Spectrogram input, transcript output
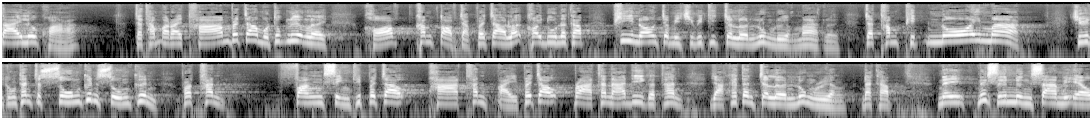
ซ้ายเลี้ยวขวา จะทำอะไรถามพระเจ้าหมดทุกเรื่องเลย ขอคำตอบจากพระเจ้าแล้วคอยดูนะครับ พี่น้องจะมีชีวิตที่เจริญรุ่งเรืองมากเลย จะทำผิดน้อยมาก ชีวิตของท่านจะสูงขึ้นสูงขึ้น เพราะท่านฟังสิ่งที่พระเจ้าพาท่านไป พระเจ้าปรารถนาดีกับท่าน อยากให้ท่านเจริญรุ่งเรืองนะครับ ในหนังสือหนึ่งซามูเอล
